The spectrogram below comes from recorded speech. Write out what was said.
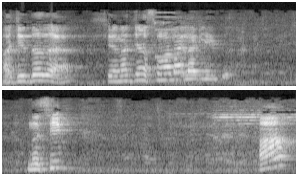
अजित दादा सेनाची असं वाढायला लागली नसीब. हा?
